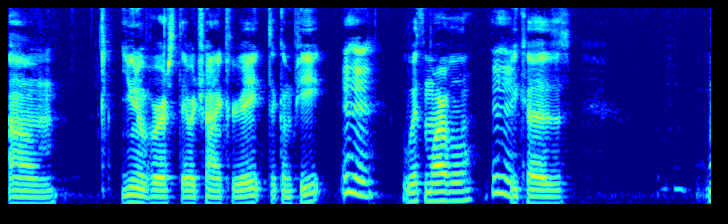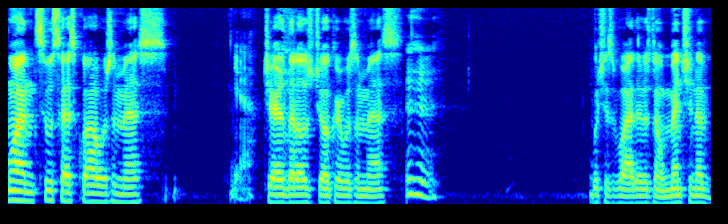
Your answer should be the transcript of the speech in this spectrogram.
um, universe they were trying to create to compete Mm-hmm. with Marvel Mm-hmm. because one, Suicide Squad was a mess. Yeah. Jared Leto's Joker was a mess, Mm-hmm. which is why there was no mention of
